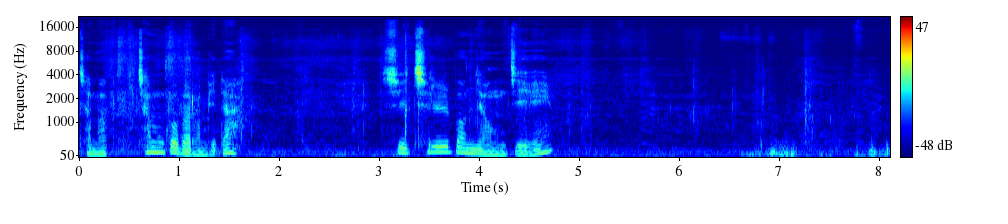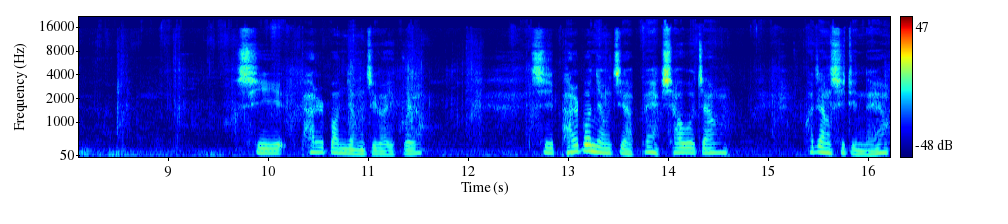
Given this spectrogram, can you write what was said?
자막 참고 바랍니다. C7번 영지 C8번 영지가 있고요. C8번 영지 앞에 샤워장, 화장실이 있네요.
